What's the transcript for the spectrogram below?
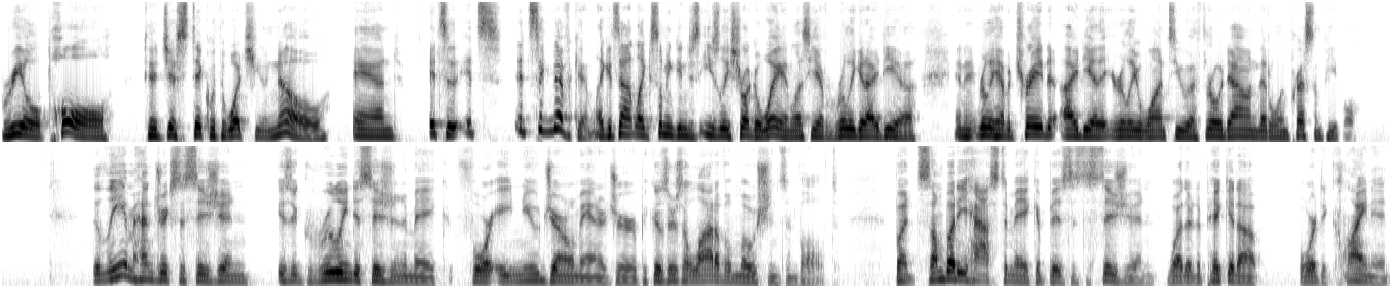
real pull to just stick with what you know and it's a it's it's significant. Like it's not like something you can just easily shrug away unless you have a really good idea and really have a trade idea that you really want to uh, throw down that'll impress some people. The liam hendriks decision is a grueling decision to make for a new general manager because there's a lot of emotions involved. But somebody has to make a business decision whether to pick it up or decline it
